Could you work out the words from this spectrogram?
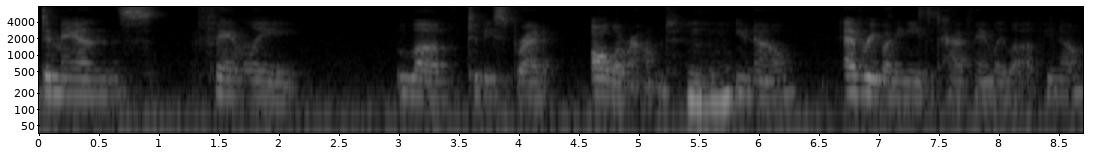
demands family love to be spread all around Mhm. you know everybody needs to have family love you know?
